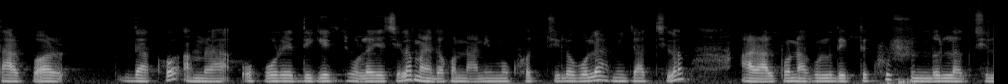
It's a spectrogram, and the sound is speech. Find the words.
তারপর দেখো, আমরা ওপরের দিকে চলে গেছিলাম মানে তখন নানি মুখ হচ্ছিল বলে আমি যাচ্ছিলাম। আর আলপনাগুলো দেখতে খুব সুন্দর লাগছিল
